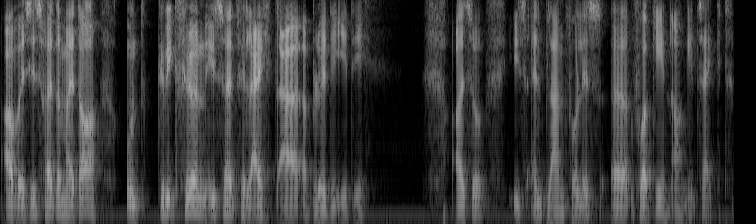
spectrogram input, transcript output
aber es ist halt einmal da. Und Krieg führen ist halt vielleicht auch eine blöde Idee. Also ist ein planvolles äh, Vorgehen angezeigt.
